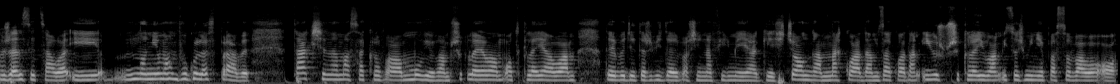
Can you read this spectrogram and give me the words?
rzęsy całe i no nie mam w ogóle sprawy. Tak się namasakrowałam, mówię Wam, przyklejałam, odklejałam, tutaj będzie też widać właśnie na filmie jak je ściągam, nakładam, zakładam i już przykleiłam i coś mi nie pasowało, o.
